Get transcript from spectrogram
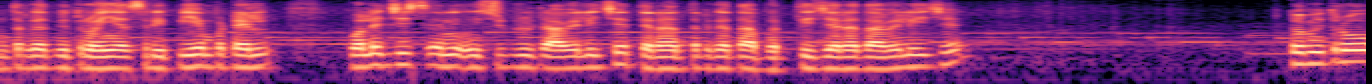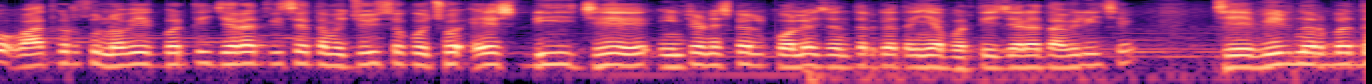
અંતર્ગત મિત્રો, અહીંયા Shri PM Patel colleges and institute આવેલી છે. તેના અંતર્ગત આ ભરતી જાહેરાત આવેલી છે. તો મિત્રો, વાત કરશું નવી એક ભરતી જાહેરાત વિશે. તમે જોઈ શકો છો S D J international college અંતર્ગત અહીંયા ભરતી જાહેરાત આવેલી છે, જે Veer Narmad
